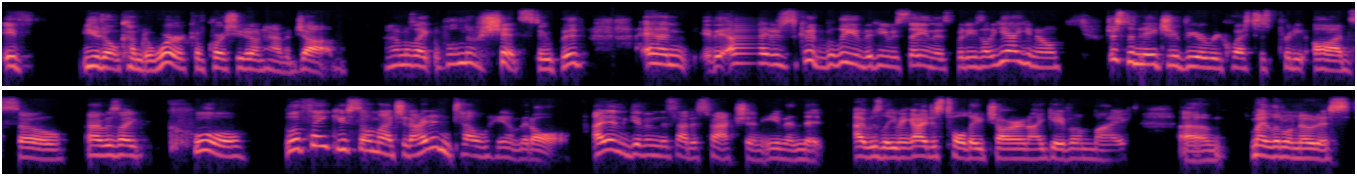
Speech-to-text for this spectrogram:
if you don't come to work, of course you don't have a job. And I was like, well, no shit, stupid. And I just couldn't believe that he was saying this, but he's like, yeah, you know, just the nature of your request is pretty odd. So I was like, cool. Well, thank you so much. And I didn't tell him at all. I didn't give him the satisfaction even that I was leaving. I just told HR and I gave him my um, my little notice,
